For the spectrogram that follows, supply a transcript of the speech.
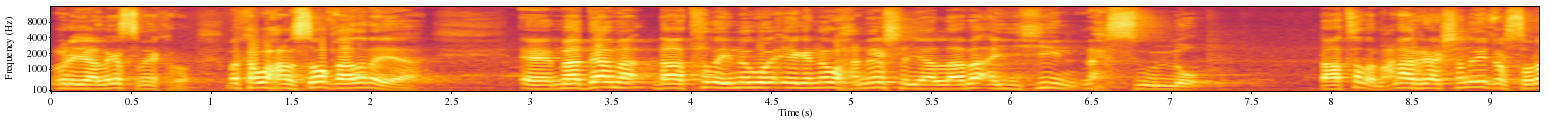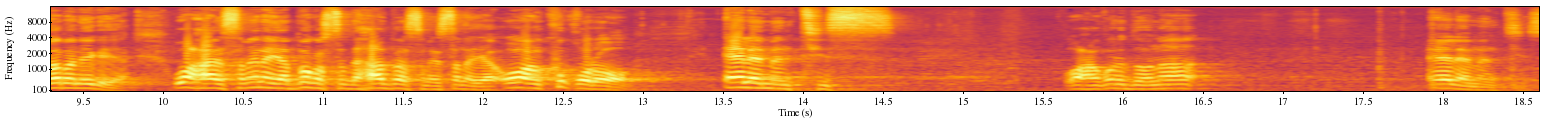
curiyaal laga samayn karo marka waxaan soo qaadanayaa maadaama dhaatada inagoo eegana waxa meesha yaalaaba ay yihiin maxsuullo dhaatada macnaha reactionadii qarsoonaa baan eegaya. Waxaan samaynayaa bogos saddexaad baan samaysanaya oo aan ku qoro elementis waxaan qori doonaa elementis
